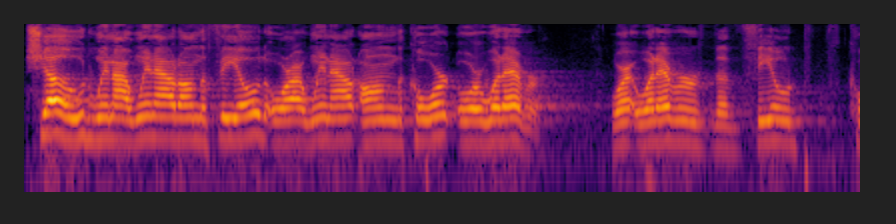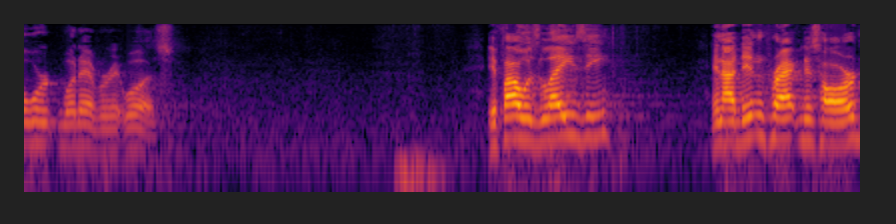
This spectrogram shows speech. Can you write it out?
showed when I went out on the field or I went out on the court or whatever, whatever the field, court, whatever it was. If I was lazy and I didn't practice hard,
